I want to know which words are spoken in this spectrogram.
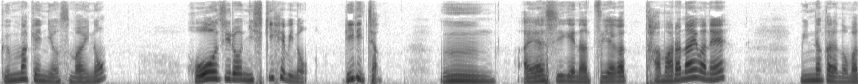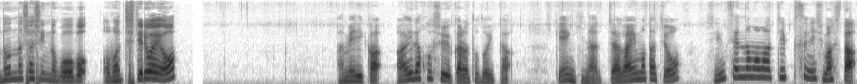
群馬県にお住まいのホウジロニシキヘビのリリちゃん。うーん怪しげな艶がたまらないわね。みんなからのマドンナ写真のご応募お待ちしてるわよ。アメリカアイダホ州から届いた元気なじゃがいもたちを新鮮なままチップスにしました。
